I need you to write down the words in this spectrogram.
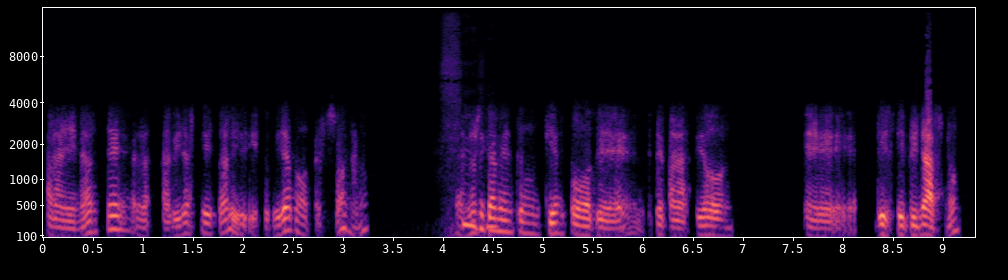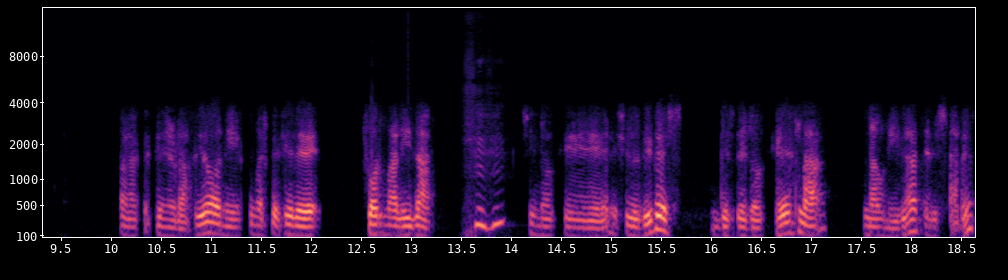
para llenarte la, la vida espiritual y, y tu vida como persona, ¿no? Sea, no únicamente un tiempo de, de preparación eh, disciplinar, ¿no? Para que tiene oración y una especie de formalidad, sino que si lo vives desde lo que es la, la unidad del saber,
